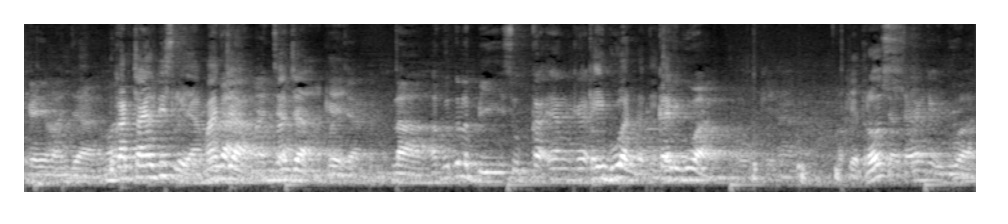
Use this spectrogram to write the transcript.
Oke, manja. Bukan childish lo ya, manja. Bukan, manja. Manja, oke. Manja. Nah, aku tuh lebih suka yang kayak Keibuan berarti. keibuan. Oke. Oke, terus Cewek yang keibuan.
